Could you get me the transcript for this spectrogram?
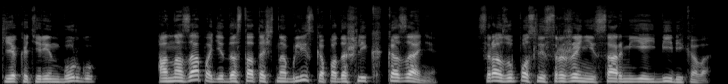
к Екатеринбургу, а на западе достаточно близко подошли к Казани, сразу после сражений с армией Бибикова.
